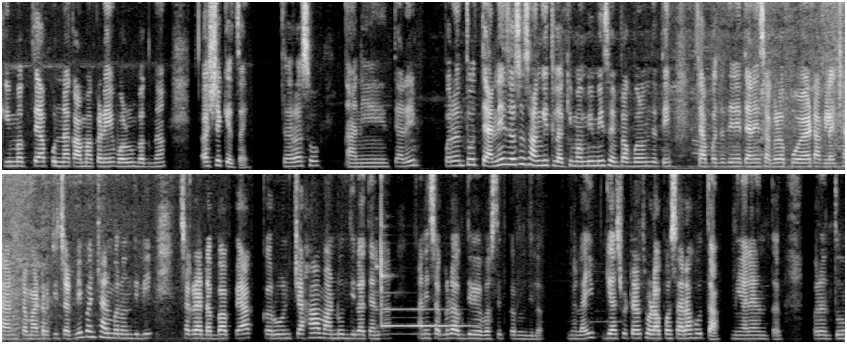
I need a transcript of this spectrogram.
की मग त्या पुन्हा कामाकडे वळून बघणं अशक्यच आहे. तर असो. आणि त्याने परंतु त्याने जसं सांगितलं की मम्मी मी स्वयंपाक बनवून देते. त्या पद्धतीने त्याने सगळं पोळ्या टाकल्या छान टमाटरची चटणी पण छान बनवून दिली. सगळा डब्बा पॅक करून चहा मांडून दिला त्यांना आणि सगळं अगदी व्यवस्थित करून दिलं. मलाही गॅस पेट्यावर थोडा पसारा होता मी आल्यानंतर. परंतु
